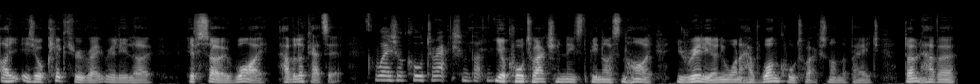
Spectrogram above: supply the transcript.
is your click through rate really low? If so, why? Have a look at it. Where's your call to action button? Your call to action needs to be nice and high. You really only want to have one call to action on the page. Don't have a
